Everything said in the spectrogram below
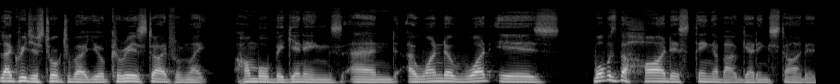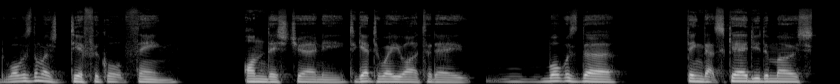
like we just talked about your career started from like humble beginnings and I wonder what is what was the hardest thing about getting started? What was the most difficult thing on this journey to get to where you are today? What was the thing that scared you the most,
